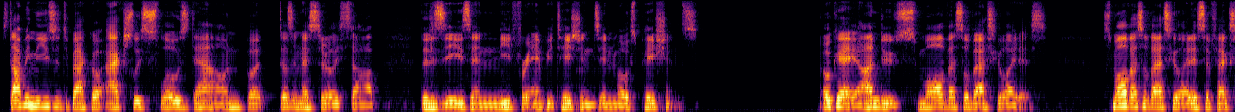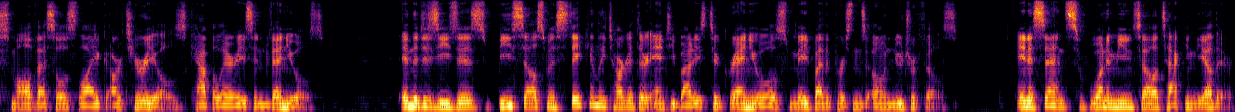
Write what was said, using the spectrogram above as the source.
Stopping the use of tobacco actually slows down, but doesn't necessarily stop, the disease and need for amputations in most patients. Okay, on to small vessel vasculitis. Small vessel vasculitis affects small vessels like arterioles, capillaries, and venules. In the diseases, B cells mistakenly target their antibodies to granules made by the person's own neutrophils. In a sense, one immune cell attacking the other.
